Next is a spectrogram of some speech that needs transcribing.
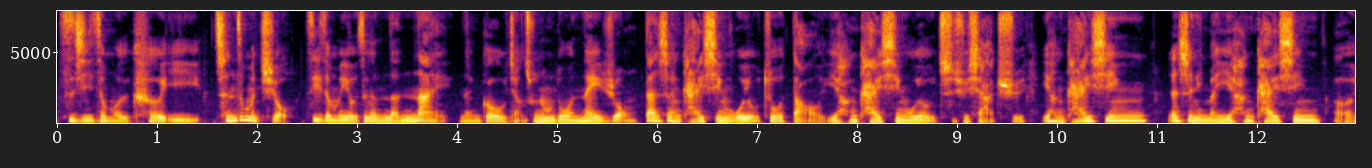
自己怎么可以撑这么久？自己怎么有这个能耐，能够讲出那么多的内容？但是很开心，我有做到，也很开心，我有持续下去，也很开心认识你们，也很开心，呃，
